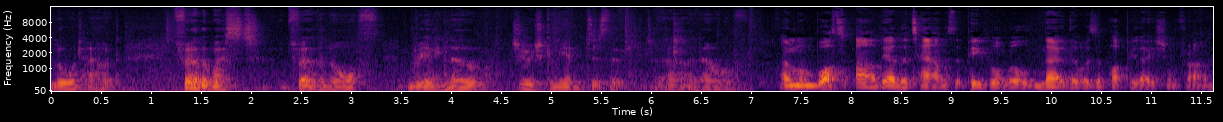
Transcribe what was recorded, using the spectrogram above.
Lord Howard. Further west, further north, really no Jewish communities that uh, I know of. And what are the other towns that people will know there was a population from?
